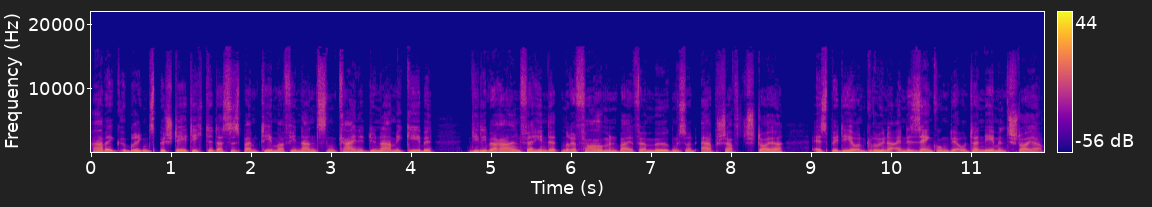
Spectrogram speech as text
Habeck übrigens bestätigte, dass es beim Thema Finanzen keine Dynamik gebe. Die Liberalen verhinderten Reformen bei Vermögens- und Erbschaftssteuer, SPD und Grüne eine Senkung der Unternehmenssteuer.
